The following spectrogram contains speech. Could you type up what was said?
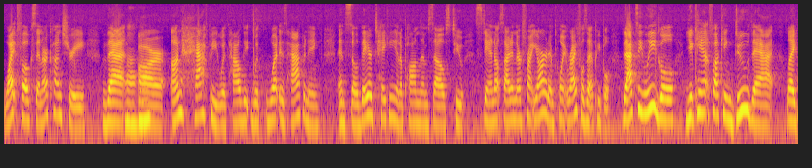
white folks in our country that uh-huh. are unhappy with how the with what is happening and so they are taking it upon themselves to stand outside in their front yard and point rifles at people that's illegal you can't fucking do that like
